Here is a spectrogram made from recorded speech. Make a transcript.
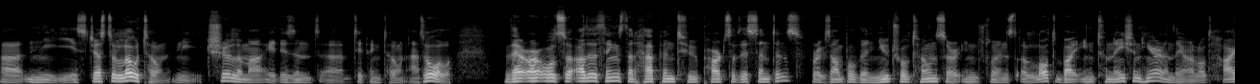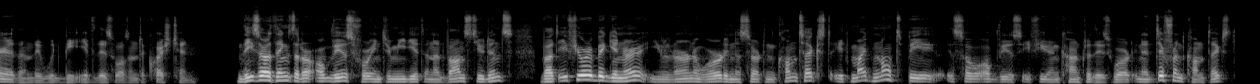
uh, ni is just a low tone. Ni chilama, it isn't a dipping tone at all. There are also other things that happen to parts of this sentence. For example, the neutral tones are influenced a lot by intonation here, and they are a lot higher than they would be if this wasn't a question. These are things that are obvious for intermediate and advanced students, but if you're a beginner, you learn a word in a certain context, it might not be so obvious if you encounter this word in a different context,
